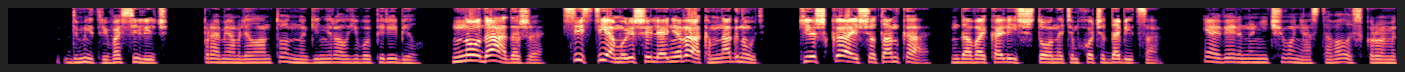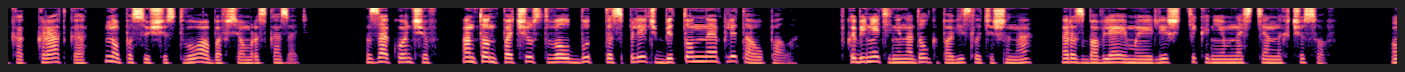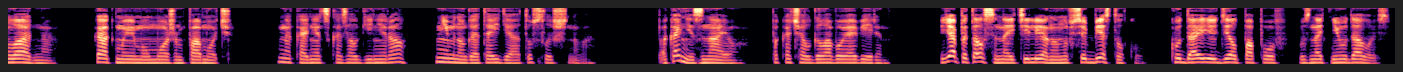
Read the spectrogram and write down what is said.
Дмитрий Васильевич, промямлил Антон, но генерал его перебил. Ну да, даже. Систему решили они раком нагнуть. Кишка еще тонка. Давай колись, что он этим хочет добиться. И Аверину ничего не оставалось, кроме как кратко, но по существу обо всем рассказать. Закончив, Антон почувствовал, будто с плеч бетонная плита упала. В кабинете ненадолго повисла тишина, разбавляемая лишь тиканием настенных часов. «Ладно, как мы ему можем помочь?» — наконец сказал генерал, немного отойдя от услышанного. «Пока не знаю», — покачал головой Аверин. «Я пытался найти Лену, но все без толку. Куда ее дел Попов, узнать не удалось.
